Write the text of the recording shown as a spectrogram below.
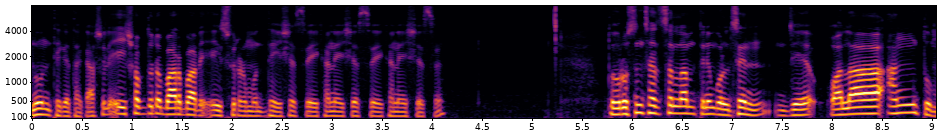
নুন থেকে থাকে। আসলে এই শব্দটা বারবার এই সুরার মধ্যে এসেছে, এখানে এসেছে এখানে এসেছে। তো রসুন সাল্লাম তিনি বলছেন যে, ওয়ালা আংতুম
